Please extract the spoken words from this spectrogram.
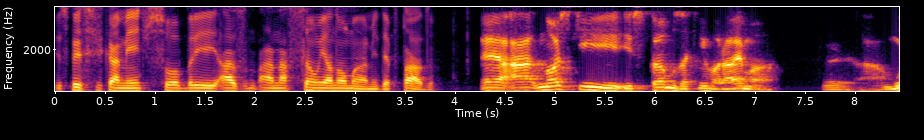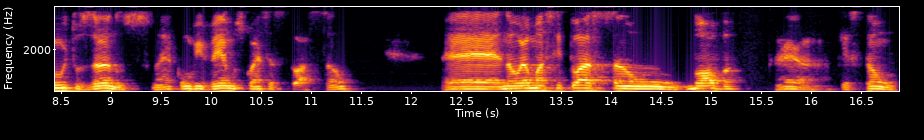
especificamente sobre as, a nação Yanomami, deputado? É, a, nós que estamos aqui em Roraima é, há muitos anos, né, convivemos com essa situação. É, não é uma situação nova, né, a questão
